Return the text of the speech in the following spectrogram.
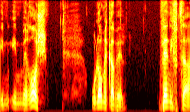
אם, אם מראש הוא לא מקבל ונפצע,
